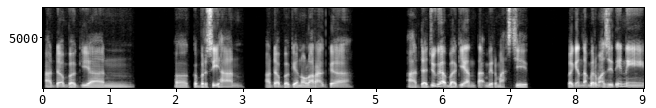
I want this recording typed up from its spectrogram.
ada bagian eh, kebersihan, ada bagian olahraga, ada juga bagian takmir masjid. Bagian takmir masjid ini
